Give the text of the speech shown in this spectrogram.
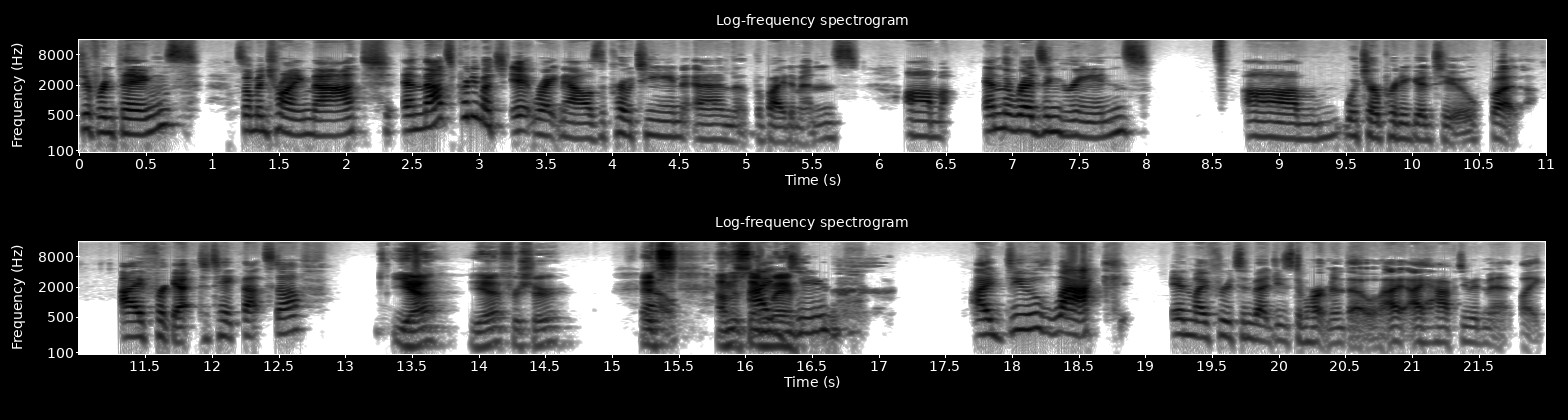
different things. So I've been trying that. And that's pretty much it right now is the protein and the vitamins. Um, and the reds and greens, um, which are pretty good too. But I forget to take that stuff. Yeah, yeah, for sure. It's so, I'm the same I way. Do, I do lack in my fruits and veggies department though. I, I have to admit, like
